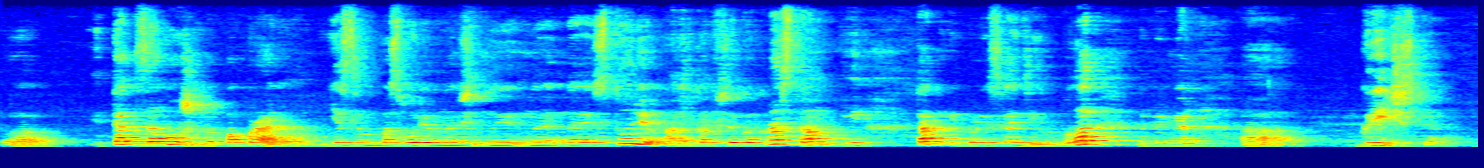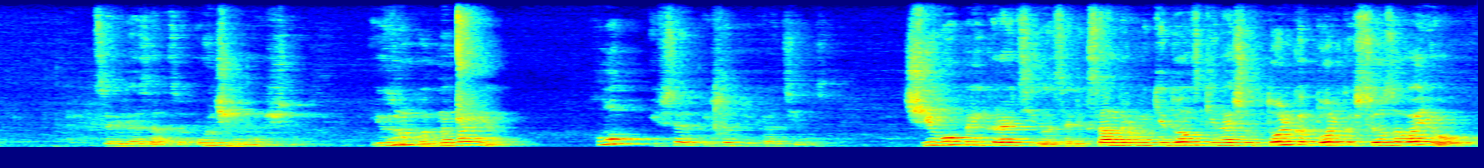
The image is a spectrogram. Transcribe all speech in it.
А, и так заложено по правилам. Если мы посмотрим на, на, на историю, а как все как раз там и так и происходило. Была, например, а, греческая цивилизация, очень мощная. И вдруг в один момент хлоп, и все, и все прекратилось. Чего прекратилось? Александр Македонский начал только-только все завоевывать.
